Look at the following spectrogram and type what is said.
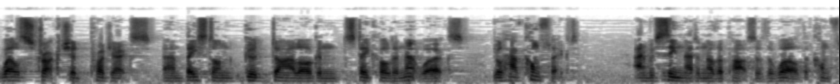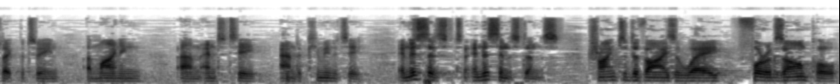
well-structured projects um, based on good dialogue and stakeholder networks, you'll have conflict. And we've seen that in other parts of the world, the conflict between a mining um, entity and a community. In this, in this instance, trying to devise a way, for example,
